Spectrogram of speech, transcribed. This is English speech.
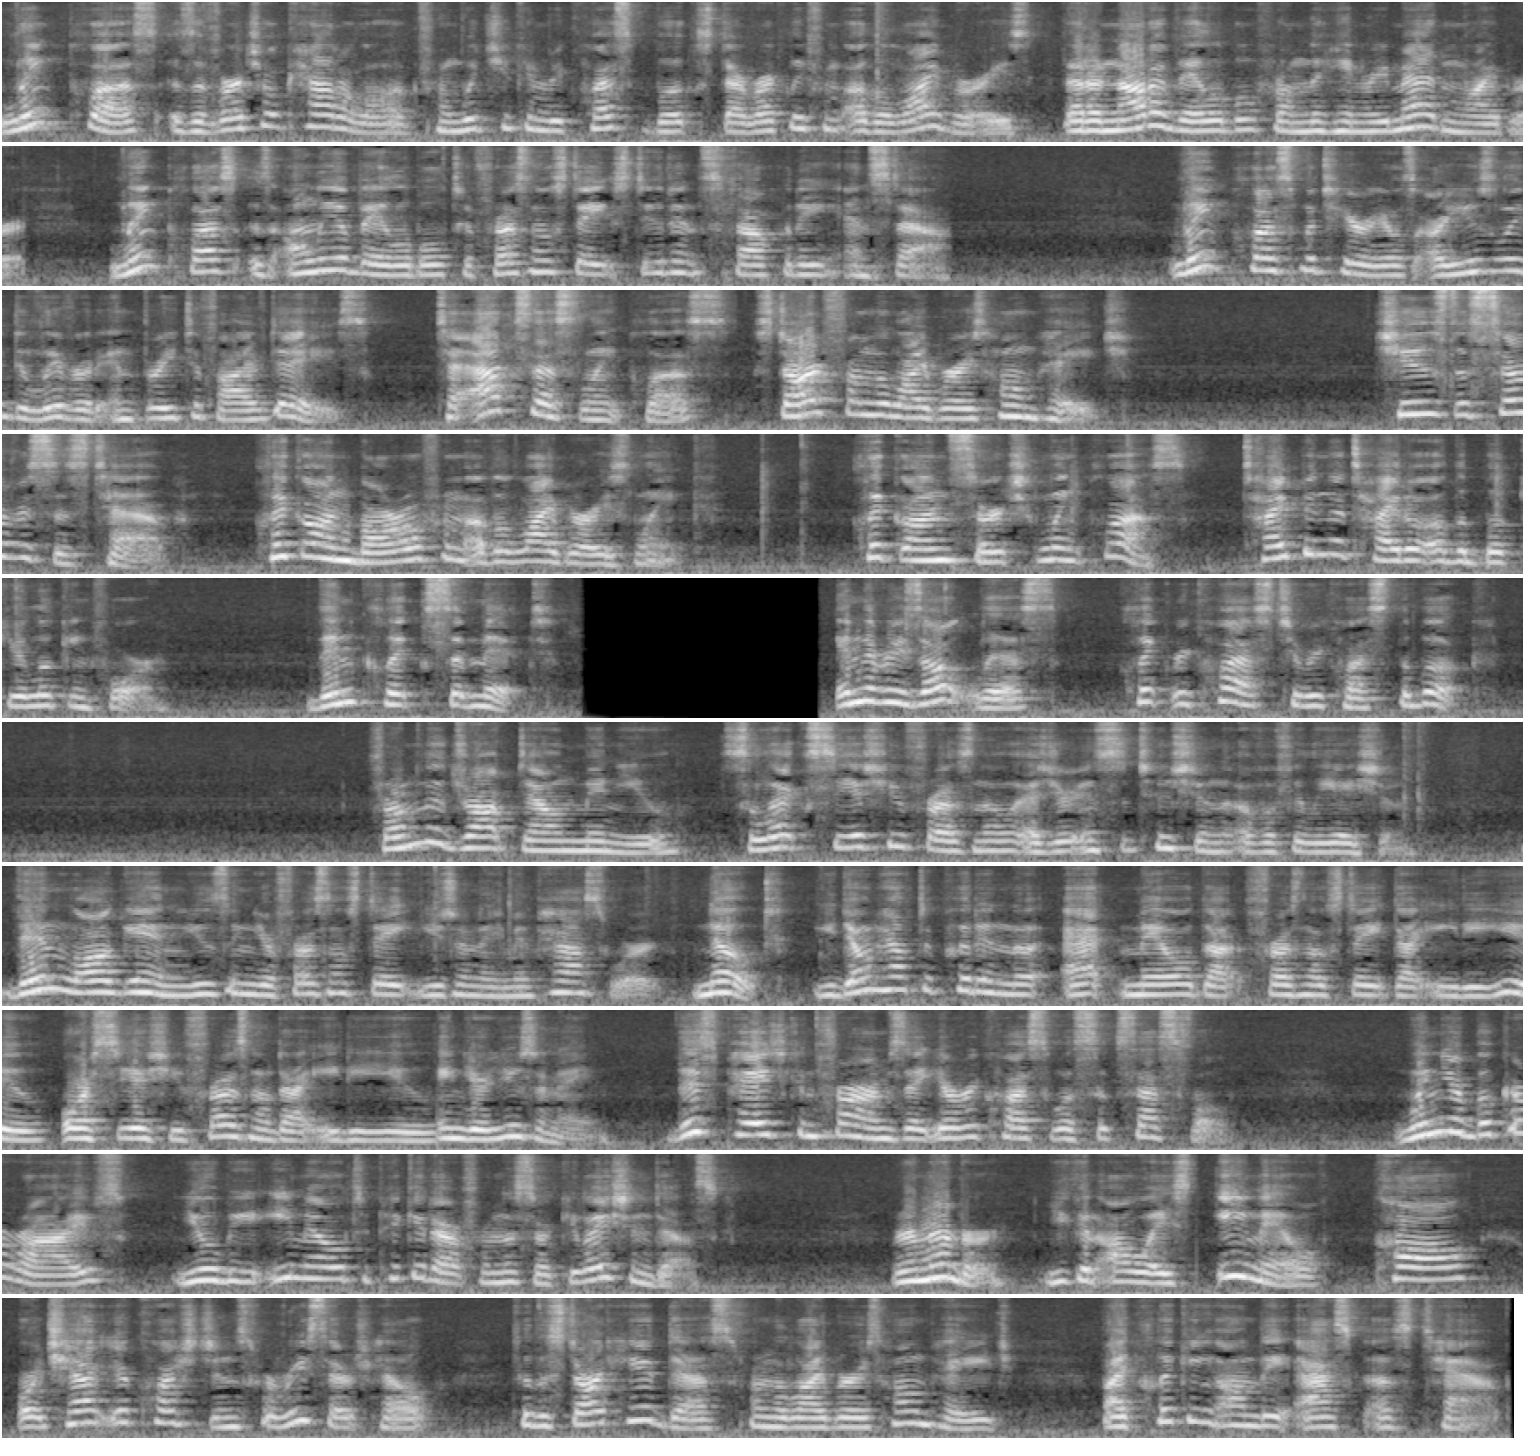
Link Plus is a virtual catalog from which you can request books directly from other libraries that are not available from the Henry Madden Library. Link Plus is only available to Fresno State students, faculty, and staff. Link Plus materials are usually delivered in three to five days. To access Link Plus, start from the library's homepage. Choose the Services tab. Click on Borrow from Other Libraries link. Click on Search Link Plus. Type in the title of the book you're looking for. Then click Submit. In the result list, click Request to request the book. From the drop-down menu, select CSU Fresno as your institution of affiliation. Then log in using your Fresno State username and password. Note, you don't have to put in the at mail.fresnostate.edu or csufresno.edu in your username. This page confirms that your request was successful. When your book arrives, you'll be emailed to pick it up from the circulation desk. Remember, you can always email, call, or chat your questions for research help to the Start Here desk from the library's homepage by clicking on the Ask Us tab.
